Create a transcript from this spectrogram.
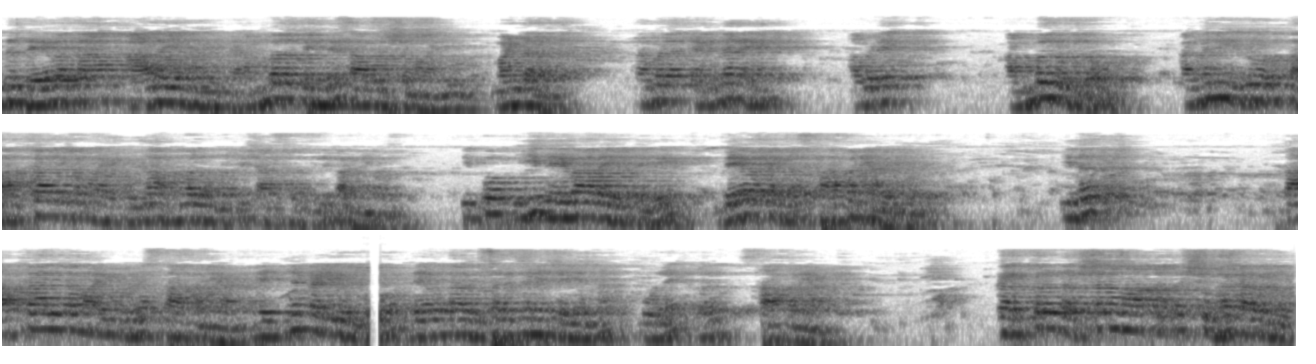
ഇത് ദേവതാ ആലയമായിട്ട് അമ്പലത്തിന്റെ സാദൃശ്യമായി മണ്ഡലം. നമ്മൾ എങ്ങനെ അവിടെ അമ്പലമുണ്ടോ അങ്ങനെ ഇത് ഒരു താത്കാലികമായിട്ടുള്ള അമ്പലം എന്നൊക്കെ ശാസ്ത്രത്തിൽ പറഞ്ഞിട്ടുണ്ട്. ഇപ്പോ ഈ ദേവാലയത്തിൽ ദേവതയുടെ സ്ഥാപനയായിട്ടുണ്ട് ഇത് താത്കാലികമായിട്ടുള്ള സ്ഥാപനയാണ് യജ്ഞ കഴിയുമ്പോൾ ദേവത വിസർജന ചെയ്യുന്ന പോലെ ഒരു സ്ഥാപനയാണ് കർത്തൃ ദർശനമാത്രത്തെ ശുഭകർമ്മി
